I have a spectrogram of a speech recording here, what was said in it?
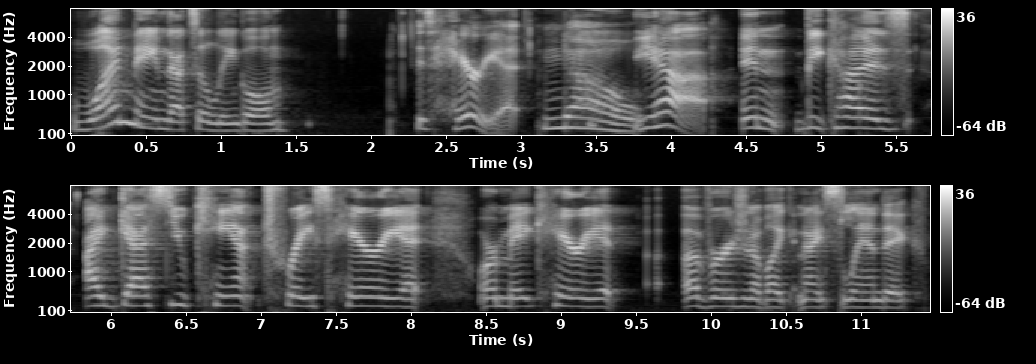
One name that's illegal is Harriet. No. Yeah. And because I guess you can't trace Harriet or make Harriet a version of like an Icelandic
